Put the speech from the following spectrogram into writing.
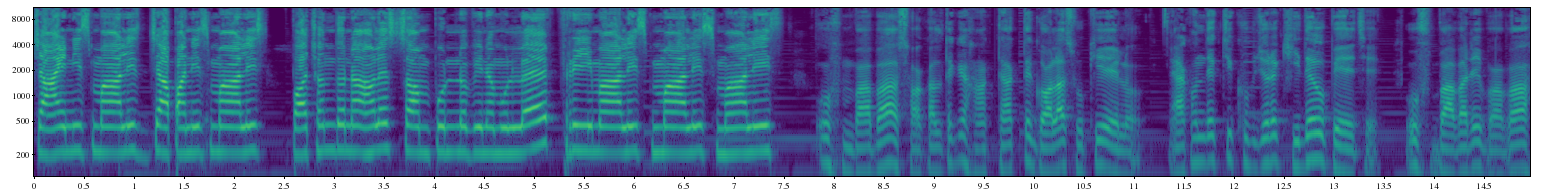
চাইনিজ মালিশ জাপানিজ মালিশ পছন্দ না হলে সম্পূর্ণ বিনামূল্যে ফ্রি মালিশ মালিশ মালিশ। উফ বাবা সকাল থেকে হাঁকতে হাঁকতে গলা শুকিয়ে এলো। এখন দেখছি খুব জোরে খিদেও পেয়েছে। উফ বাবা রে বাবা,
